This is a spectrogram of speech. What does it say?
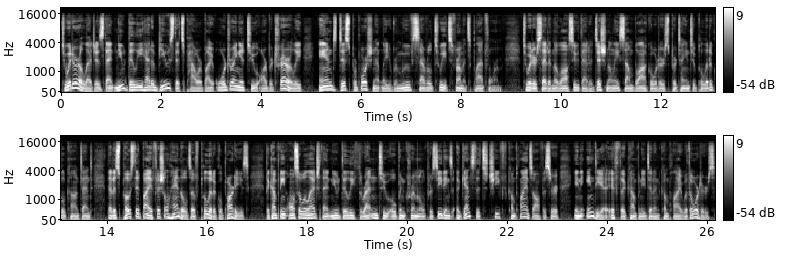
Twitter alleges that New Delhi had abused its power by ordering it to arbitrarily and disproportionately remove several tweets from its platform. Twitter said in the lawsuit that additionally, some block orders pertain to political content that is posted by official handles of political parties. The company also alleged that New Delhi threatened to open criminal proceedings against its chief compliance officer in India if the company didn't comply with orders.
